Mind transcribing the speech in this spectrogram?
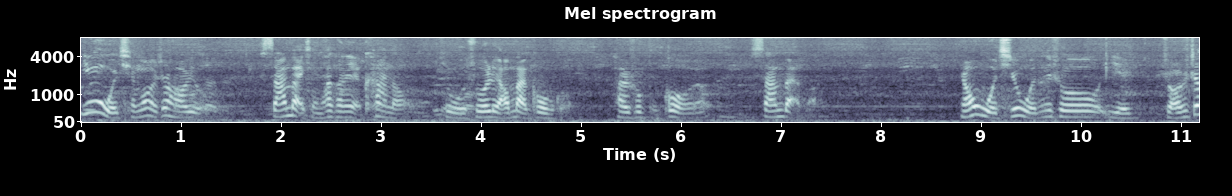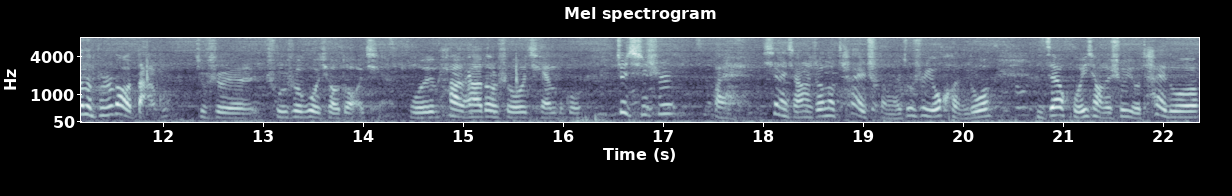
因为我钱包里正好有三百钱，他可能也看到了，就我说两百够不够？他就说不够，三百吧。然后我其实我那时候也主要是真的不知道打就是出租车过去要多少钱。我就怕他到时候钱不够，就其实，哎，现在想想真的太蠢了。就是有很多，你在回想的时候有太多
